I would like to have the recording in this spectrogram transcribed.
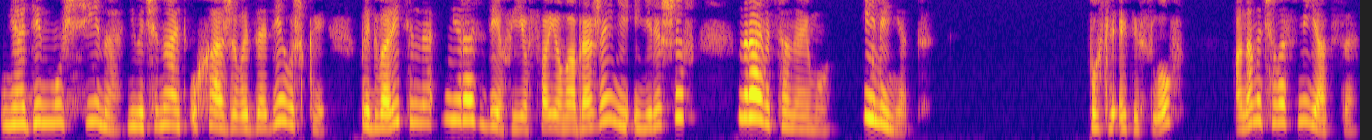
Ни один мужчина не начинает ухаживать за девушкой, предварительно не раздев ее в своем воображении и не решив, нравится она ему или нет. После этих слов она начала смеяться,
